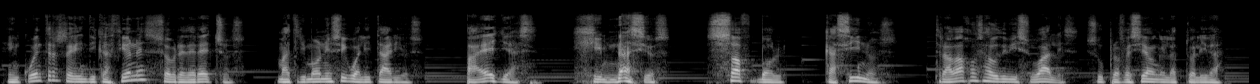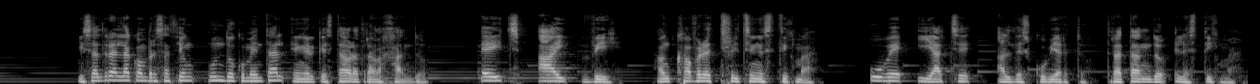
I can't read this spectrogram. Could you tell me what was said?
Encuentras reivindicaciones sobre derechos, matrimonios igualitarios, paellas, gimnasios, softball, casinos, trabajos audiovisuales, su profesión en la actualidad. Y saldrá en la conversación un documental en el que está ahora trabajando. HIV, Uncovered Treating Stigma, VIH al descubierto, tratando el estigma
